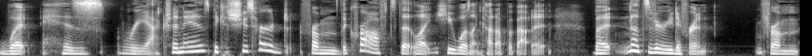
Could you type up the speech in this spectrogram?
what his reaction is because she's heard from the Crofts that like he wasn't cut up about it. But that's very different from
